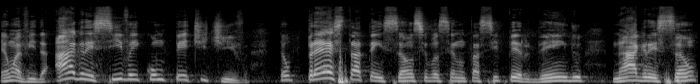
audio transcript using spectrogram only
é uma vida agressiva e competitiva. Então, presta atenção se você não está se perdendo na agressão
